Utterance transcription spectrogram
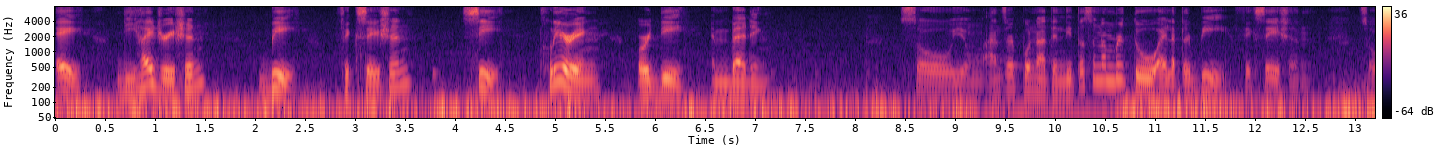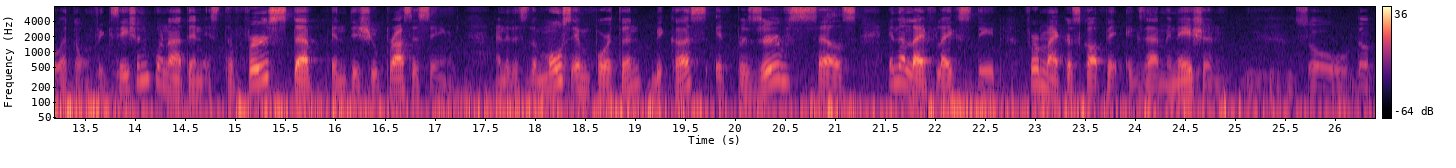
A. Dehydration B. Fixation C. Clearing or D. Embedding. So, yung answer po natin dito sa number 2 ay letter B, fixation. So, itong fixation po natin is the first step in tissue processing. And it is the most important because it preserves cells in a lifelike state for microscopic examination. So, the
